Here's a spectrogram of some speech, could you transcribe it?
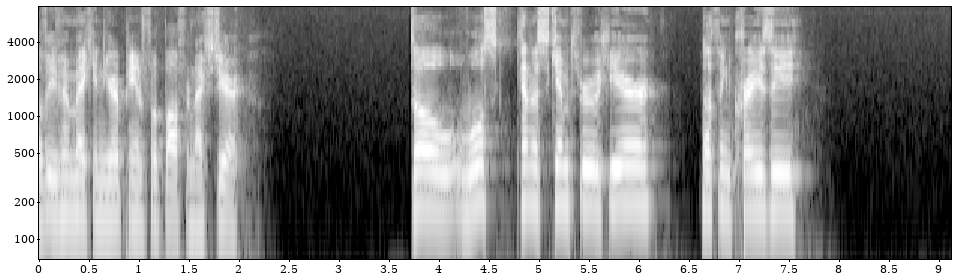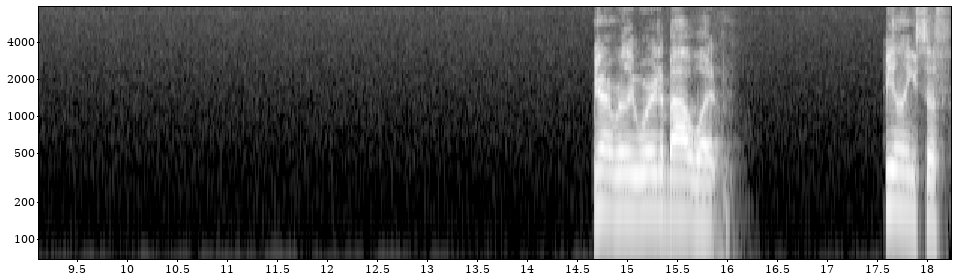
of even making European football for next year. So we'll kind of skim through here. Nothing crazy. We aren't really worried about what feelings of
